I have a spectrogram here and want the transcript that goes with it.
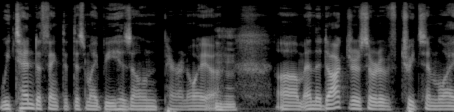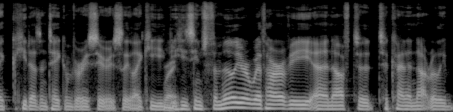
we tend to think that this might be his own paranoia. Mm-hmm. Um, and the doctor sort of treats him like he doesn't take him very seriously. Like he Right. he seems familiar with Harvey enough to to kind of not really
